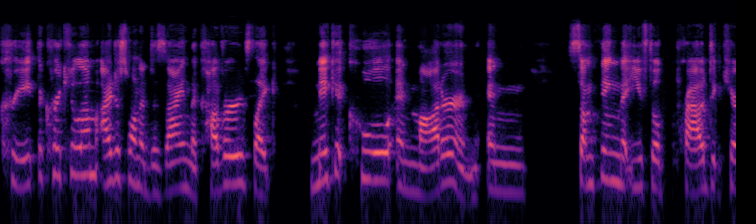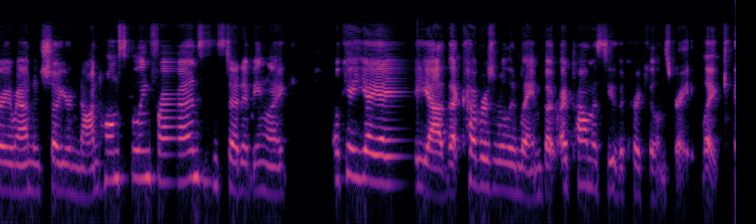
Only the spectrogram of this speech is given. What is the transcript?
create the curriculum i just want to design the covers like make it cool and modern and something that you feel proud to carry around and show your non-homeschooling friends instead of being like okay yeah yeah yeah that cover's really lame but i promise you the curriculum's great. Like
